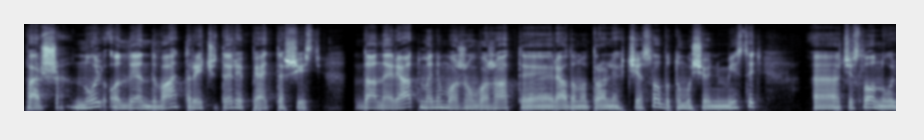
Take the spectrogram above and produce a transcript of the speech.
Перше 0, 1, 2, 3, 4, 5 та 6. Даний ряд ми не можемо вважати рядом натуральних чисел, бо тому що він містить е, число 0.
